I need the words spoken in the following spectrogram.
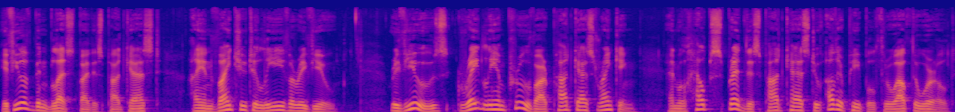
If you have been blessed by this podcast, I invite you to leave a review. Reviews greatly improve our podcast ranking and will help spread this podcast to other people throughout the world.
